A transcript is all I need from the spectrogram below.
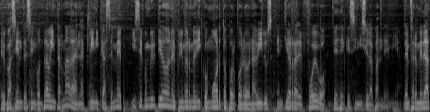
El paciente se encontraba internada en la clínica CEMEP y se convirtió en el primer médico muerto por coronavirus en Tierra del Fuego desde que se inició la pandemia. La enfermedad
